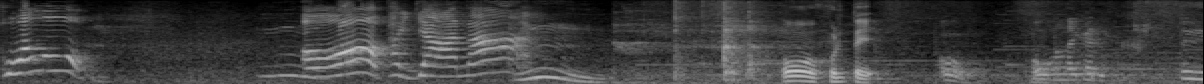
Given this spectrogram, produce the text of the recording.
หัวงู อ๋อพญานาคโอ้คุณเตะโอ้โอ้อะไรกันตื้อ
